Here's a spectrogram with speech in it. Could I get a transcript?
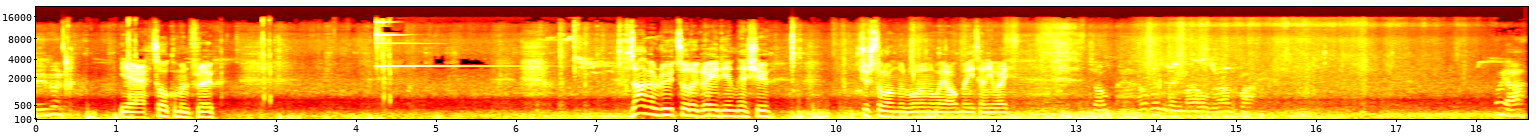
Moving. Yeah, it's all coming through. It's either roots or a gradient issue. Just along the run on the way out, mate, anyway. So, I don't think there's any manholes around the back. Oh yeah,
